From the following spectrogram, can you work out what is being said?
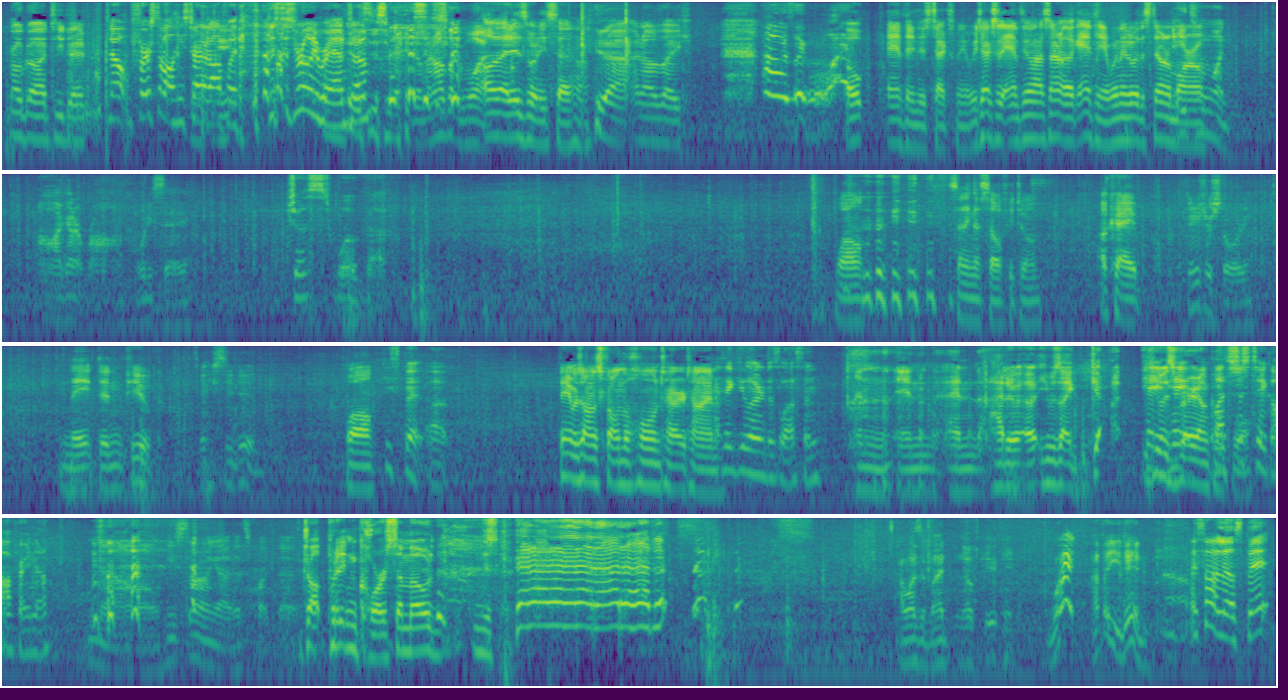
"Oh God, TJ." No, first of all, he started off with, "This is really random." This is random. And I was like, what? Oh, that is what he said, huh? yeah, and I was like, I was like, "What?" Oh, Anthony just texted me. We texted Anthony last night. We're like, Anthony, we're gonna go to the snow tomorrow. 821. Oh, I got it wrong. What'd he say? Just woke up. Well, sending a selfie to him. Okay, Finish your story. Nate didn't puke. Yes, he did. Well, He spit up. I think he was on his phone the whole entire time, I think he learned his lesson. and and and had to. Uh, he was like, get, he Hey, was hey, very uncomfortable. Let's just take off right now. No, he's throwing out. That's fucked up. drop, put it in Corsa mode, and just. I wasn't, bud. No puking. What? I thought you did. I saw a little spit.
